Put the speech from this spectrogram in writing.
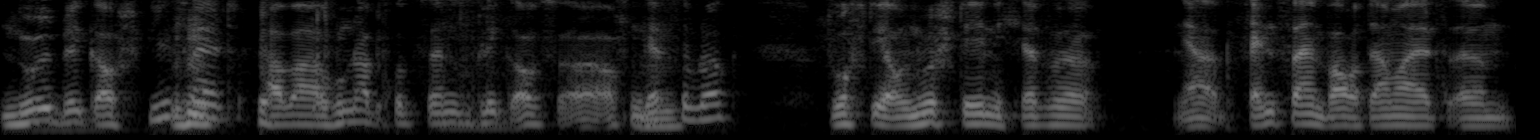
null Blick aufs Spielfeld, aber 100% Blick aufs, äh, auf den Mhm. Gästeblock. Durfte ja auch nur stehen. Ich hatte, ja, Fansign war auch damals, ähm,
